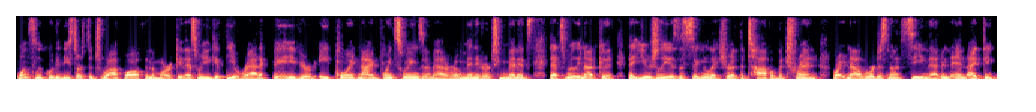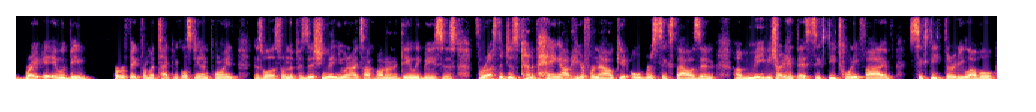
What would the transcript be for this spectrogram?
Once liquidity starts to drop off in the market, that's where you get the erratic behavior of eight point, nine point swings in a matter of a minute or two minutes. That's really not good. That usually is the signal that you're at the top of a trend. Right now, we're just not seeing that. And, and I think, right, it would be perfect from a technical standpoint, as well as from the position that you and I talk about on a daily basis, for us to just kind of hang out here for now, get over 6,000, um, maybe try to hit that 60 25, 60 30 level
